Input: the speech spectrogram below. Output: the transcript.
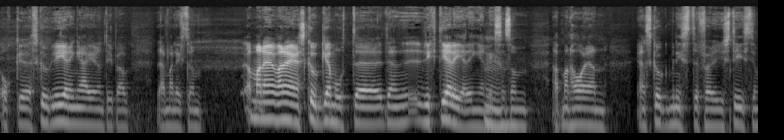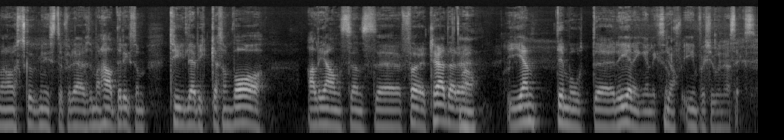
och eh, skuggregering är ju en typ av där man liksom man, är, man är en skugga mot eh, den riktiga regeringen. Liksom, Mm. som att man har en, en skuggminister för justitie, man har en skuggminister för det här. Så man hade liksom tydliga vilka som var alliansens eh, företrädare Ja. gentemot eh, regeringen liksom, Ja. inför 2006.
